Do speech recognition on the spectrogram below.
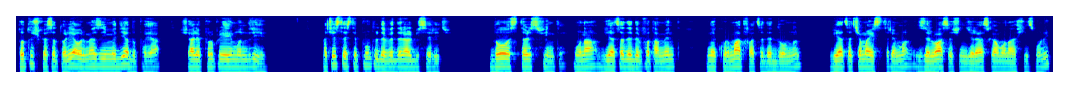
totuși căsătoria urmează imediat după ea și are propria ei mândrie. Acesta este punctul de vedere al bisericii. Două stări sfinte. Una, viața de devotament necurmat față de Domnul viața cea mai extremă, zeloasă și îngerească a monahismului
